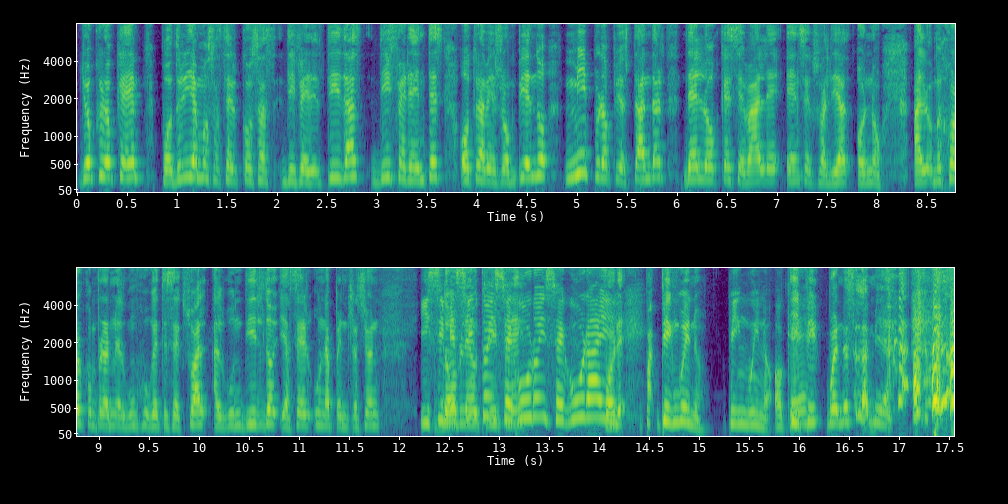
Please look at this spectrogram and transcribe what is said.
yo creo que podríamos hacer cosas divertidas, diferentes, otra vez rompiendo mi propio estándar de lo que se vale en sexualidad o no. A lo mejor comprarme algún juguete sexual, algún dildo y hacer una penetración. Y si me doble siento inseguro, insegura y... por- e, pingüino. Pingüino, ¿ok? Y pi- bueno, esa es la mía.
